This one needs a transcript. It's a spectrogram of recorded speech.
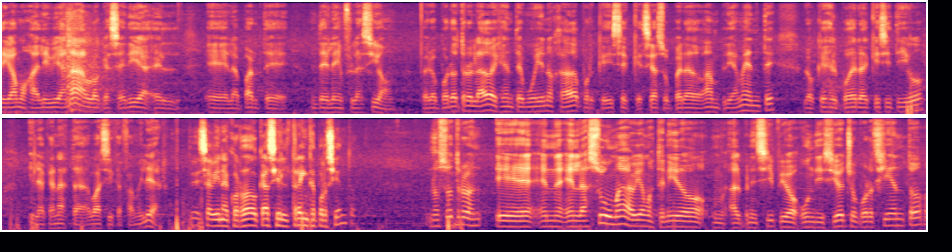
digamos, aliviar lo que sería el, eh, la parte de la inflación. Pero por otro lado hay gente muy enojada porque dice que se ha superado ampliamente lo que es el poder adquisitivo y la canasta básica familiar. ¿Ustedes se habían acordado casi el 30%? Nosotros eh, en, en, la suma habíamos tenido mm, al principio un 18%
